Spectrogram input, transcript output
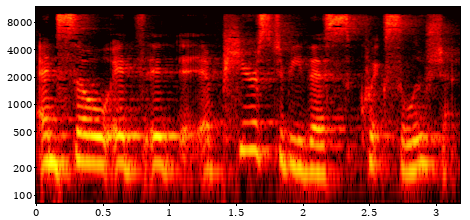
and so it, it appears to be this quick solution.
